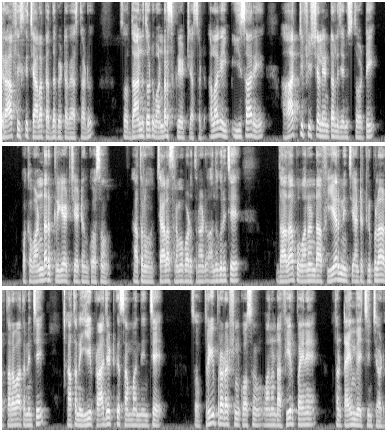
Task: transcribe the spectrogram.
గ్రాఫిక్స్కి చాలా పెద్ద పీట వేస్తాడు. సో దానితోటి వండర్స్ క్రియేట్ చేస్తాడు. అలాగే ఈసారి ఆర్టిఫిషియల్ ఇంటెలిజెన్స్ తోటి ఒక వండర్ క్రియేట్ చేయడం కోసం అతను చాలా శ్రమ పడుతున్నాడు అందుగురించే దాదాపు వన్ అండ్ హాఫ్ ఇయర్ నుంచి అంటే ట్రిపుల్ ఆర్ తర్వాత నుంచి అతను ఈ ప్రాజెక్టుకి సంబంధించే సో ప్రీ ప్రొడక్షన్ కోసం వన్ అండ్ హాఫ్ ఇయర్ పైనే అతను టైం వెచ్చించాడు.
